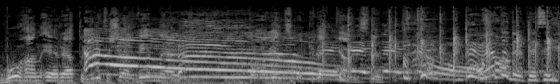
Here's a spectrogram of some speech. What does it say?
Wuhan är rätt och Gry Forssell vinner dagens och veckans slut. Buade du precis?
